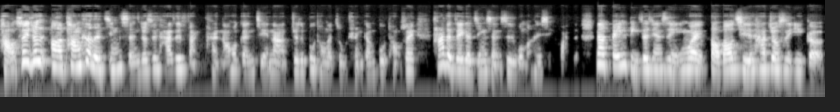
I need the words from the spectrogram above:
好，所以就是呃，庞克的精神就是他是反叛，然后跟接纳就是不同的族群跟不同，所以他的这个精神是我们很喜欢的。那 baby 这件事情，因为宝宝其实他就是一个。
